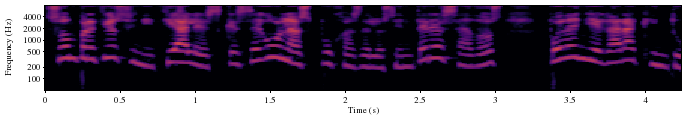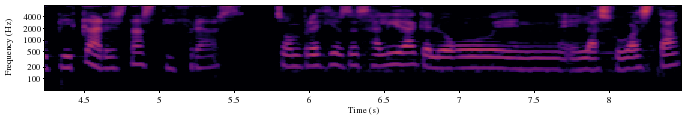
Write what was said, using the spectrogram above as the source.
Son precios iniciales que según las pujas de los interesados pueden llegar a quintuplicar estas cifras. Son precios de salida que luego en, la subasta,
